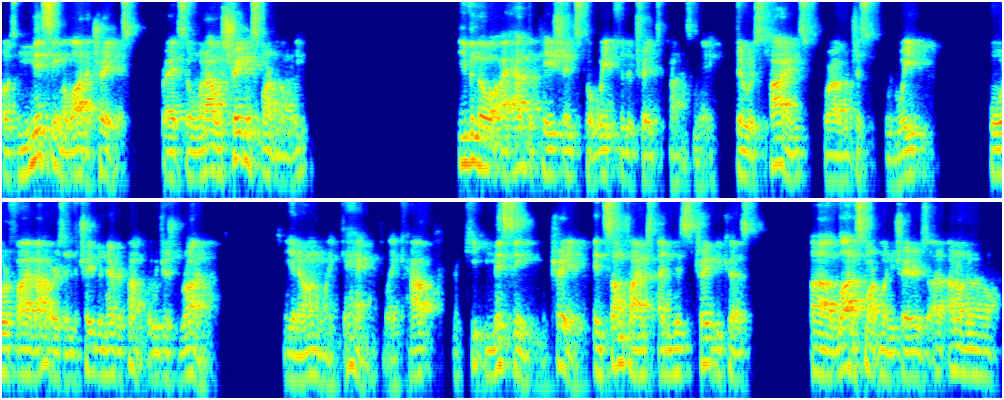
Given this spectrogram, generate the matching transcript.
I was missing a lot of trades, right? So when I was trading smart money, even though I had the patience to wait for the trade to come to me, there was times where I would just wait four or five hours and the trade would never come. It would just run. You know, I'm like, dang, like how I keep missing the trade. And sometimes I miss trade because uh, a lot of smart money traders, I, I don't know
